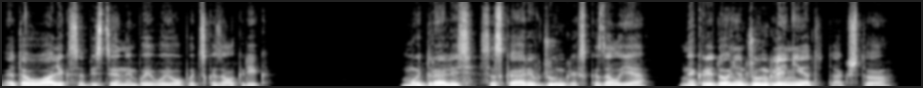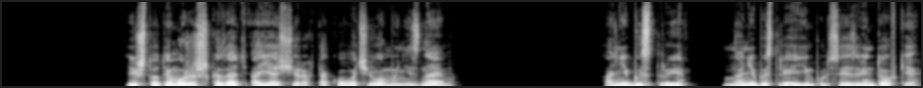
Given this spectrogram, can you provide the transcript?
«Это у Алекса бесценный боевой опыт», – сказал Крик. «Мы дрались со Скаари в джунглях», – сказал я. «На Кридоне джунглей нет, так что...» «И что ты можешь сказать о ящерах такого, чего мы не знаем?» «Они быстры, но не быстрее импульса из винтовки».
